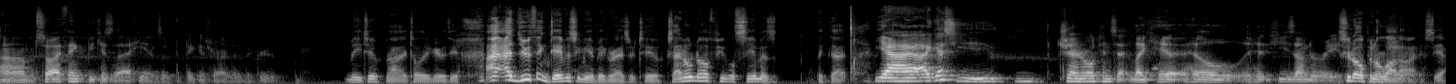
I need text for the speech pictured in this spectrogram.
Um, so I think because of that, he ends up the biggest riser of the group. me too. No, I totally agree with you. I, I do think Davis can be a big riser too, because I don't know if people see him as like that. Yeah, I, guess you general consent like he'll, he'll he- he's underrated. Should open a lot sure. of eyes. Yeah,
